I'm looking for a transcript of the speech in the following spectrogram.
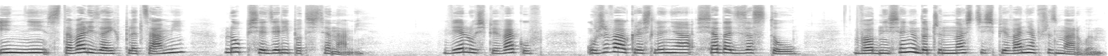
Inni stawali za ich plecami lub siedzieli pod ścianami. Wielu śpiewaków używa określenia siadać za stół w odniesieniu do czynności śpiewania przy zmarłym.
